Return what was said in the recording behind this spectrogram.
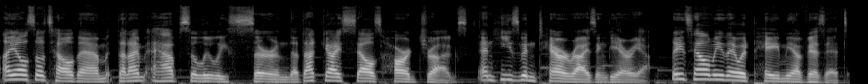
I also tell them that I'm absolutely certain that that guy sells hard drugs and he's been terrorizing the area. They tell me they would pay me a visit.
